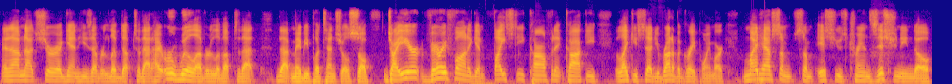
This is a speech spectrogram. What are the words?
and I'm not sure again he's ever lived up to that high or will ever live up to that that maybe potential. So Jaire, very fun again, feisty, confident, cocky. Like you said, you brought up a great point, Mark. Might have some some issues transitioning though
